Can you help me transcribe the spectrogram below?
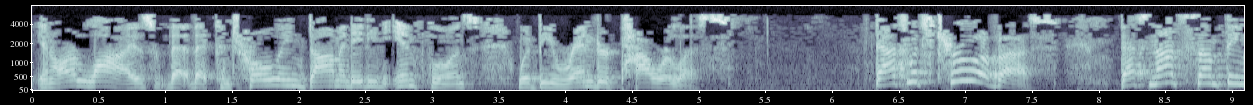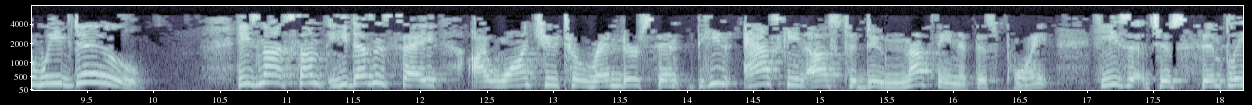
in our lives, that, that controlling, dominating influence would be rendered powerless. That's what's true of us. That's not something we do. He's not some, he doesn't say, I want you to render sin. He's asking us to do nothing at this point. He's just simply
